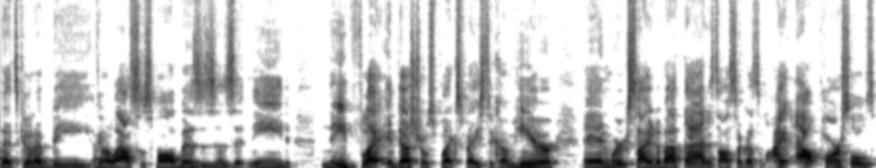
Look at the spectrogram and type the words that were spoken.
That's going to be going to allow some small businesses that need need flex, industrial flex space to come here, and we're excited about that. It's also got some out parcels,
